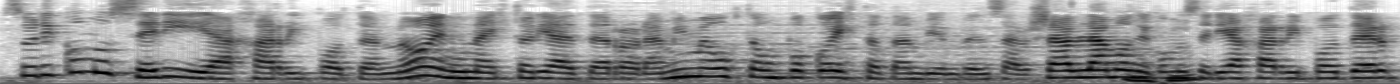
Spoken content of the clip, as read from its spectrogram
sobre cómo sería Harry Potter, ¿no? En una historia de terror. A mí me gusta un poco esto también pensar. Ya hablamos de cómo sería Harry Potter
